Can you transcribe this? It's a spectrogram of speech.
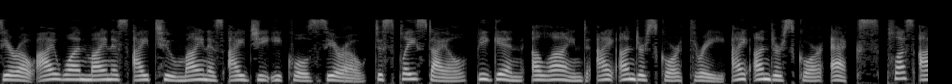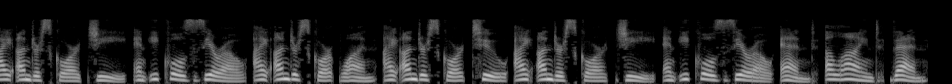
0 I1 minus I2 minus IG equals 0 display style begin aligned I underscore 3 I underscore X plus I underscore G and equals 0 I underscore 1 I underscore 2 I underscore G and equals 0 end aligned then,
